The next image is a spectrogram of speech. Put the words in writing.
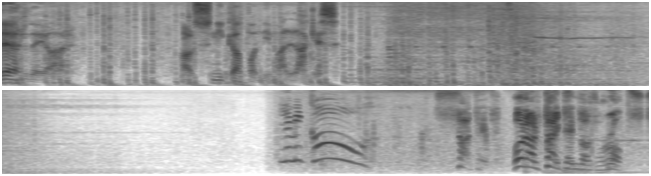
There they are. I'll sneak up on the Malakas. Let me go! Shut it, or I'll tighten those ropes.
